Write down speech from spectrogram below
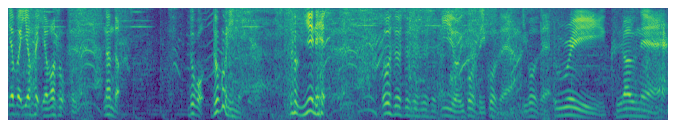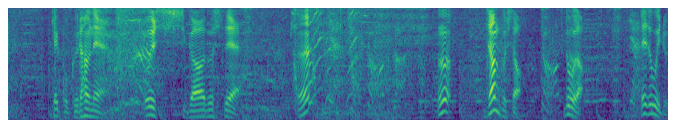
やばい、やばい、やばそう、これ。なんだ？どこ？どこにいんの？見えねえ。よしよしよしよしよし。いいよ、行こうぜ、行こうぜ。行こうぜ。うい、食らうね。結構食らうね。よし、ガードして。ん？うん？ジャンプしたどこだ？えどこいる？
